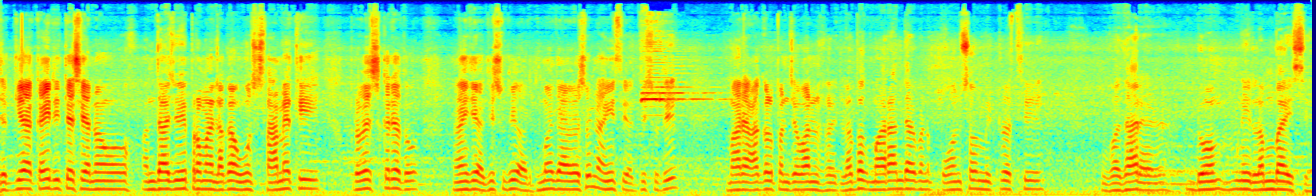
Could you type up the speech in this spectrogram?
જગ્યા કઈ રીતે છે એનો અંદાજો એ પ્રમાણે લગાવ. હું સામેથી પ્રવેશ કર્યો હતો અહીંથી હજી સુધી અર્ધમાં જ આવ્યો છું ને અહીંથી હજી સુધી મારે આગળ પણ જવાનું હોય લગભગ મારા અંદર પણ પાંચસો મીટરથી વધારે ડોમની લંબાઈ છે.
